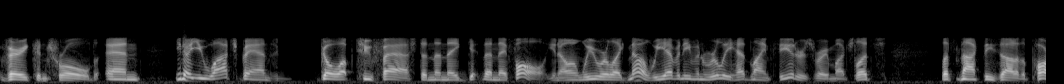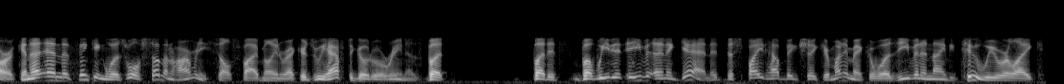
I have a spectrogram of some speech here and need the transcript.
very controlled. And you know, you watch bands go up too fast and then they get, then they fall. You know, and we were like, no, we haven't even really headlined theaters very much. Let's let's knock these out of the park. And and the thinking was, well, if Southern Harmony sells five million records, we have to go to arenas. But but it's but we did even and again, it, despite how big Shake Your Moneymaker was, even in '92, we were like,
